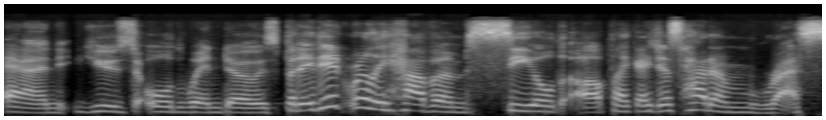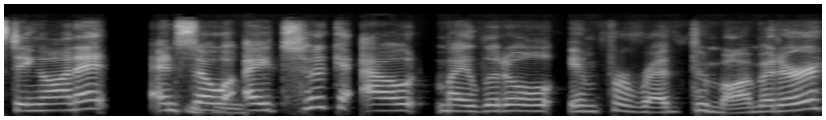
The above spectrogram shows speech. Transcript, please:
and used old windows, but I didn't really have them sealed up. Like I just had them resting on it. And so mm-hmm. I took out my little infrared thermometer.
